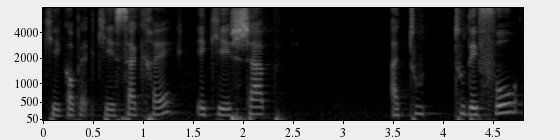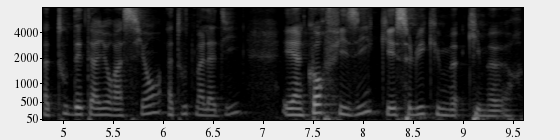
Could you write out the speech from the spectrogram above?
qui est, sacré et qui échappe à tout, défaut, à toute détérioration, à toute maladie, et un corps physique qui est celui qui meurt.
